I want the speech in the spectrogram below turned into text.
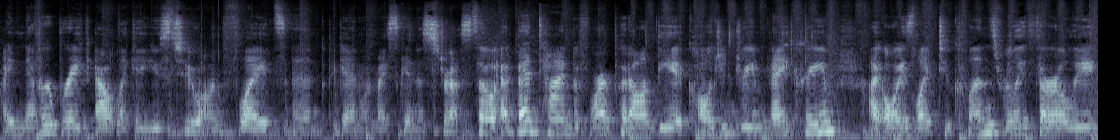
I never break out like I used to on flights, and again, when my skin is stressed. So at bedtime, before I put on the Collagen Dream Night Cream, I always like to cleanse really thoroughly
